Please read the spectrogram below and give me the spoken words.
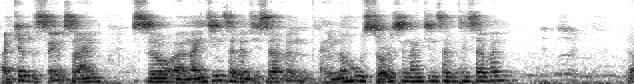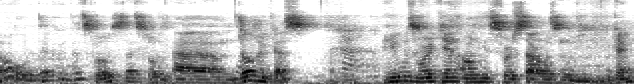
I kept the same sign. So uh, 1977, and you know who stars in 1977? No, that, that's close. That's close. Um, George Lucas. He was working on his first Star Wars movie. Okay.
